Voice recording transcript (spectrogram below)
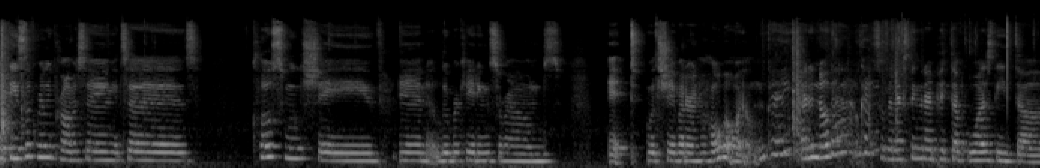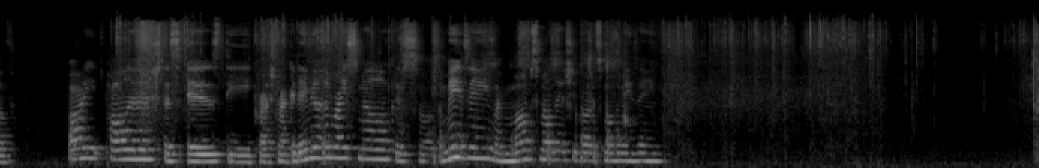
But these look really promising. It says close smooth shave and lubricating surrounds it with shea butter and jojoba oil. Okay, I didn't know that. Okay, so the next thing that I picked up was the Dove body polish. This is the crushed macadamia and rice milk. This smells amazing. My mom smelled it. She thought it smelled amazing.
